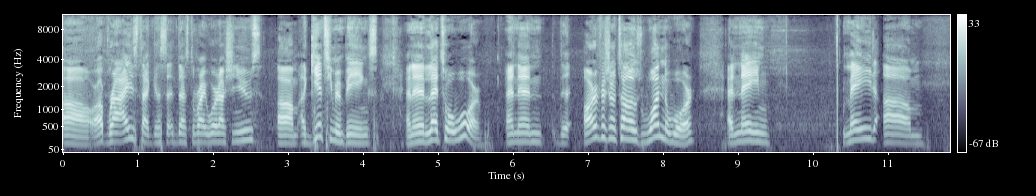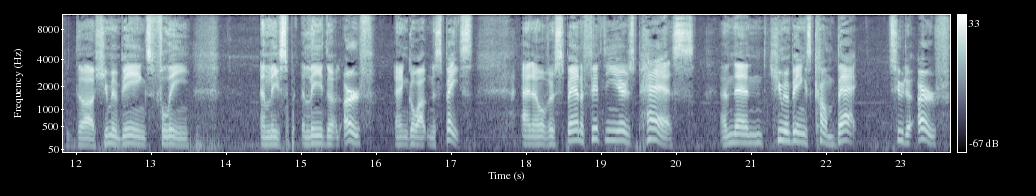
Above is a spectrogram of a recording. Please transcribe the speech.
uh, or uprised. I guess that's the right word I should use um, against human beings, and then it led to a war. And then the artificial intelligence won the war, and they made um, the human beings flee and leave leave the Earth and go out into space. And over a span of 15 years pass, and then human beings come back to the Earth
